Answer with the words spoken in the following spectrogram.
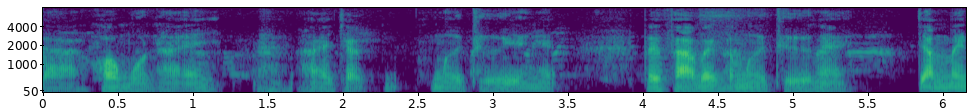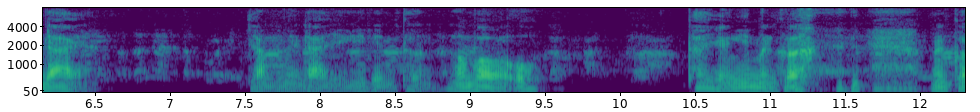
ลาข้อมูลหายหายจากมือถืออย่างเงี้ย ไปฝากไว้กับมือถือไงจำไม่ได้ จำไม่ได้อย่างนี้เป็นต้นหลวงพ่อว่าโอ้ถ้าอย่างนี้มันก็มันก็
